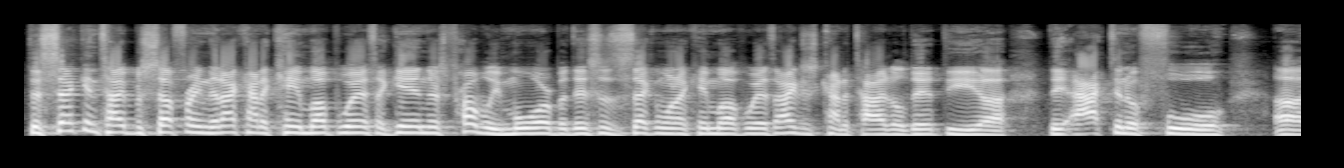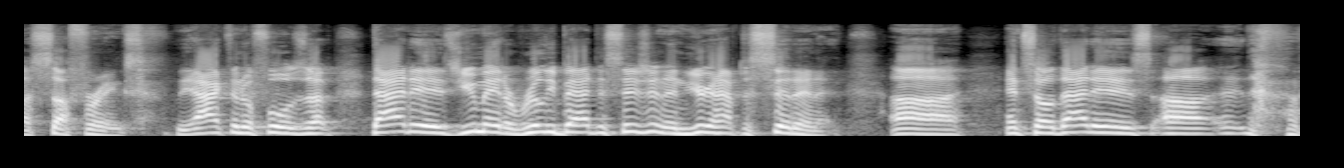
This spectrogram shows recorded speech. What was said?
The second type of suffering that I kind of came up with, again, there's probably more, but this is the second one I came up with. I just kind of titled it the, uh, the acting a fool uh, sufferings. The acting a fool is that, is, you made a really bad decision and you're going to have to sit in it. Uh, and so that is, uh,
